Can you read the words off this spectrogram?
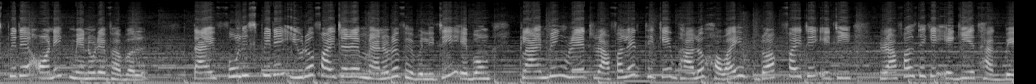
স্পিডে অনেক ম্যানুরেভেবল তাই ফুল স্পিডে ইউরোফাইটারের ম্যানুরেভেবিলিটি এবং ক্লাইম্বিং রেট রাফালের থেকে ভালো হওয়ায় ডগ ফাইটে এটি রাফাল থেকে এগিয়ে থাকবে।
